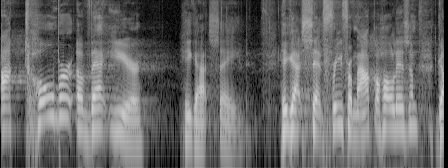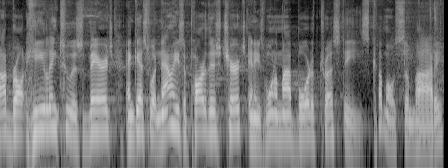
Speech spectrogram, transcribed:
October of that year, he got saved. He got set free from alcoholism. God brought healing to his marriage. And guess what? Now he's a part of this church and he's one of my board of trustees. Come on, somebody.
